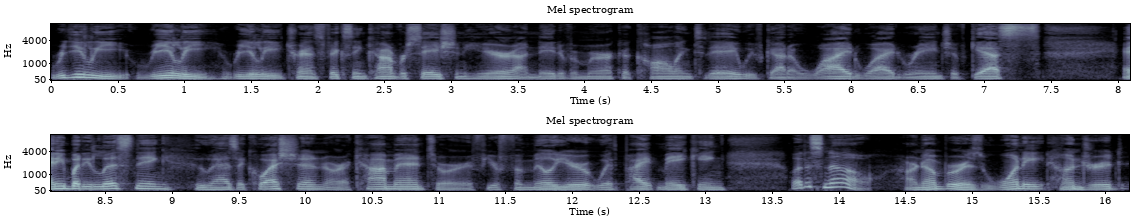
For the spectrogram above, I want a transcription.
really, really, really transfixing conversation here on Native America Calling today. We've got a wide, wide range of guests. Anybody listening who has a question or a comment, or if you're familiar with pipe making, let us know. Our number is 1 800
